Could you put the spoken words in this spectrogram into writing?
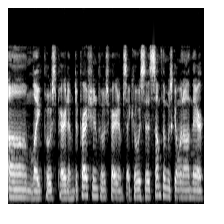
um like postpartum depression postpartum psychosis something was going on there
